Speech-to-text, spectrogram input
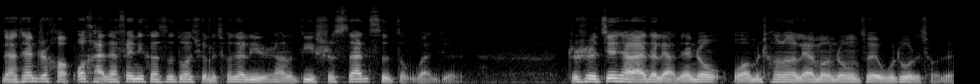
两天之后，我凯在菲尼克斯夺取了球队历史上的第十三次总冠军。只是接下来的两年中，我们成了联盟中最无助的球队。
